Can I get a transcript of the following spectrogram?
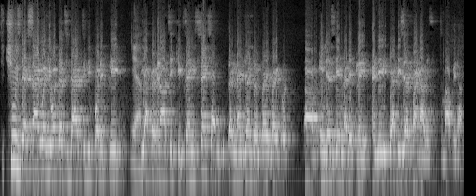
to choose their side where he wanted to dive to before they played yeah. their penalty kicks. And essentially, the Nigerians were very, very good um, in this game that they played. And they, they are deserved finalists, in my opinion.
